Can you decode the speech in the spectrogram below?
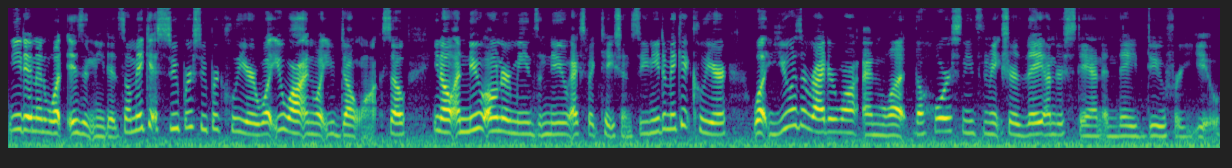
needed and what isn't needed. So make it super super clear what you want and what you don't want. So you know a new owner means new expectations. So you need to make it clear what you as a rider want and what the horse needs to make sure they understand and they do for you.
